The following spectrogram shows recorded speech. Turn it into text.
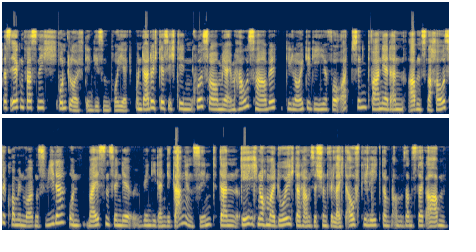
dass irgendwas nicht rund läuft in diesem Projekt. Und dadurch, dass ich den Kursraum ja im Haus habe, die Leute, die hier vor Ort sind, fahren ja dann abends nach Hause, kommen morgens wieder und meistens, wenn die, wenn die dann gegangen sind, dann gehe ich nochmal durch, dann haben sie es schon vielleicht aufgelegt am, am Samstagabend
